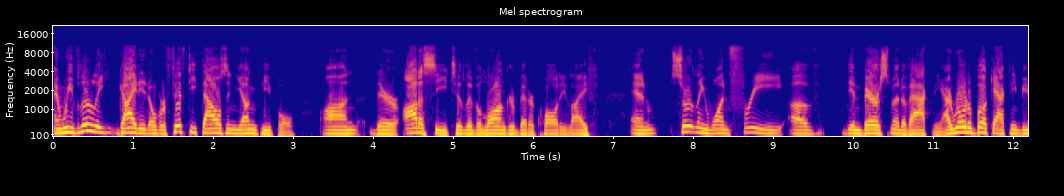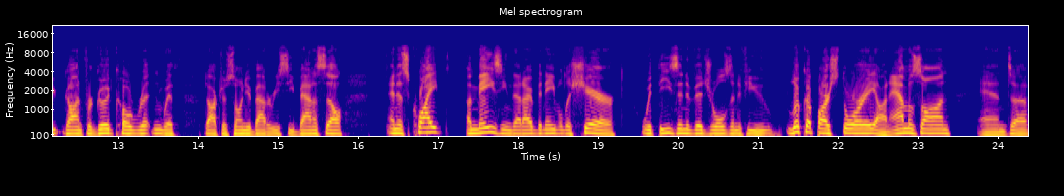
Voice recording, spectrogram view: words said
And we've literally guided over 50,000 young people on their odyssey to live a longer, better quality life, and certainly one free of the embarrassment of acne. I wrote a book, Acne Be Gone for Good, co written with Dr. Sonia Badreshia-Bansal, and it's quite amazing that I've been able to share with these individuals. And if you look up our story on Amazon and uh,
